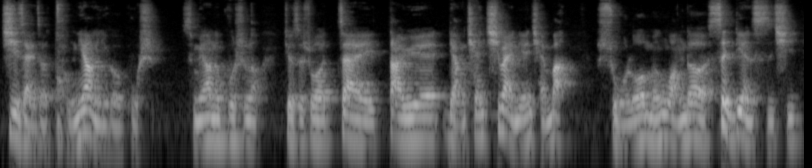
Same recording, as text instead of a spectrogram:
记载着同样一个故事。什么样的故事呢？就是说，在大约两千七百年前吧，所罗门王的圣殿时期，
